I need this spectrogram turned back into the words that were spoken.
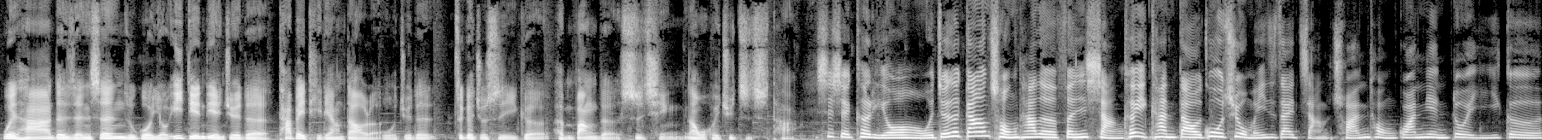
为她的人生如果有一点点觉得她被体谅到了，我觉得这个就是一个很棒的事情。那我会去支持她。谢谢克里欧，我觉得刚刚从他的分享可以看到，过去我们一直在讲传统观念对一个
